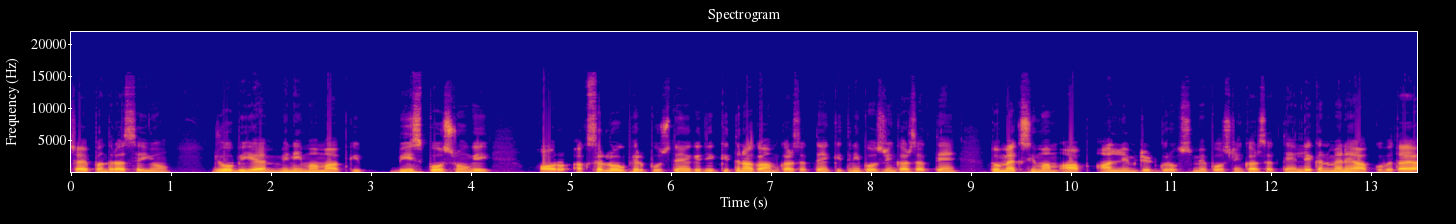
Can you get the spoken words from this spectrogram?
चाहे पंद्रह सही हों जो भी है मिनिमम आपकी बीस पोस्ट होंगी। और अक्सर लोग फिर पूछते हैं कि जी कितना काम कर सकते हैं, कितनी पोस्टिंग कर सकते हैं? तो मैक्सिमम आप अनलिमिटेड ग्रुप्स में पोस्टिंग कर सकते हैं। लेकिन मैंने आपको बताया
